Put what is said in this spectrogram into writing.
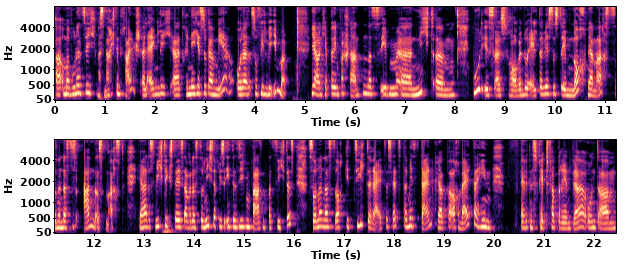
äh, und man wundert sich, was mache ich denn falsch? Weil eigentlich äh, trainiere ich jetzt sogar mehr oder so viel wie immer. Ja, und ich habe dann eben verstanden, dass es eben äh, nicht ähm, gut ist als Frau, wenn du älter wirst, dass du eben noch mehr machst, sondern dass du es anders machst. Ja, das Wichtigste ist aber, dass du nicht auf diese intensiven Phasen verzichtest, sondern dass du auch gezielte Reize setzt, damit dein Körper auch weiterhin das Fett verbrennt ja, und ähm,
